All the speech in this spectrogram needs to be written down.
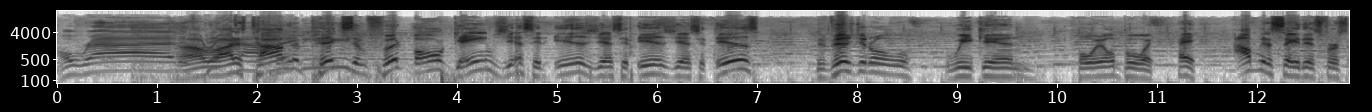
All right. All right, it's time to pick some football games. Yes, it is. Yes, it is. Yes, it is. Divisional weekend. Boy, oh boy. Hey, I'm going to say this first.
